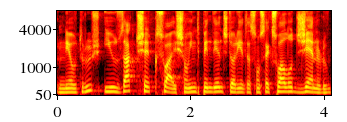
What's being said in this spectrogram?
neutros e os actos sexuais são independentes de orientação sexual ou de género.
